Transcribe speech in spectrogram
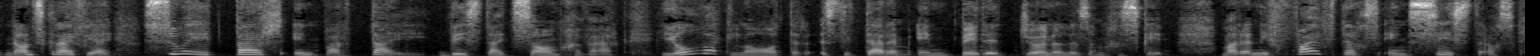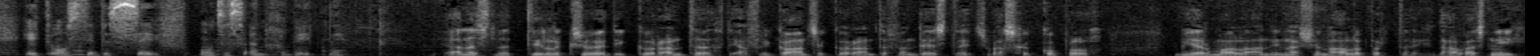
En dan skryf jy so het pers en party destyds saamgewerk. Heelwat later is die term embedded journalism geskep, maar in die 50s en 60s het ons nie besef ons is ingebed nie. Ja, dit is natuurlik so die koerante, die Afrikaanse koerante van destyds was gekoppel meermale aan die nasionale party. Daar was nie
